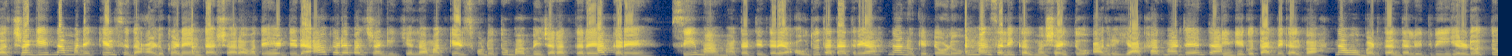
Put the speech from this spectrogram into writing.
ಬಚ್ಚಂಗಿ ನಮ್ಮನೆ ಕೆಲ್ಸದ ಆಳು ಕಣೆ ಅಂತ ಶರಾವತಿ ಹೇಳ್ತಿದೆ. ಆ ಕಡೆ ಬಚ್ಚಂಗಿ ಎಲ್ಲಾ ಮಾತ್ ಕೇಳಿಸ್ಕೊಂಡು ತುಂಬಾ ಬೇಜಾರಾಗ್ತಾರೆ. ಆ ಕಡೆ ಸೀಮಾ ಮಾತಾಡ್ತಿದ್ದಾರೆ ಹೌದು ತಾತಾತ್ರೆಯ, ನಾನು ಕೆಟ್ಟವಳು. ನನ್ ಮನ್ಸಲ್ಲಿ ಕಲ್ಮಶ ಇತ್ತು. ಆದ್ರೆ ಯಾಕೆ ಹಾಗ್ ಮಾಡ್ದೆ ಅಂತ ನಿಂಗೆ ಗೊತ್ತಾಗ್ಬೇಕಲ್ವಾ? ನಾವು ಬಡತನದಲ್ಲಿದ್ವಿ. ಎರಡೊತ್ತು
